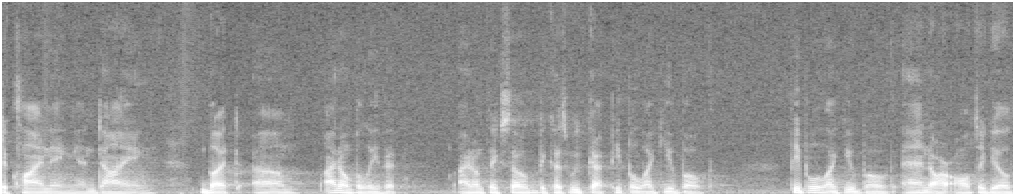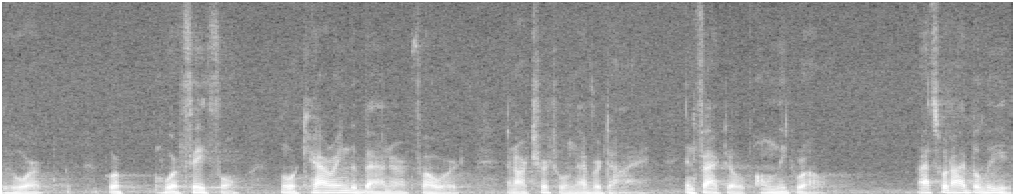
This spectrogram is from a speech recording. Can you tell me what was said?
declining and dying, but um, I don't believe it. I don't think so because we've got people like you both, people like you both, and our altar guild who are, who are, who are faithful, who are carrying the banner forward, and our church will never die. In fact, it'll only grow. That's what I believe.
